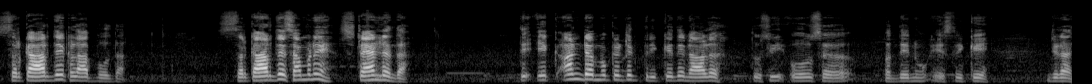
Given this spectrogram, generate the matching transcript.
ਸਰਕਾਰ ਦੇ ਖਿਲਾਫ ਬੋਲਦਾ ਸਰਕਾਰ ਦੇ ਸਾਹਮਣੇ ਸਟੈਂਡ ਲੈਂਦਾ। ਤੇ ਇੱਕ ਅਨਡੈਮੋਕ੍ਰੈਟਿਕ ਤਰੀਕੇ ਦੇ ਨਾਲ ਤੁਸੀਂ ਉਸ ਬੰਦੇ ਨੂੰ ਇਸ ਤਰੀਕੇ ਜਿਹੜਾ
